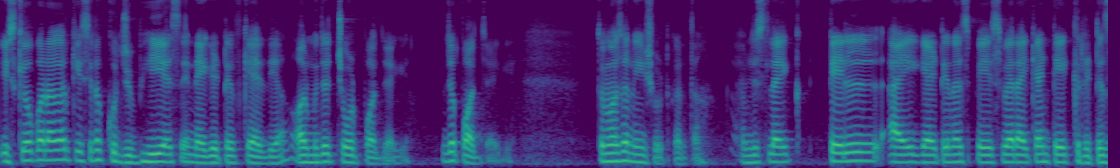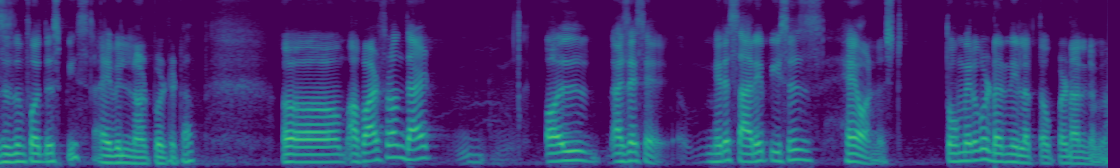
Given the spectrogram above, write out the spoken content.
इसके ऊपर अगर किसी ने कुछ भी ऐसे नेगेटिव कह दिया और मुझे चोट पहुँच जाएगी मुझे पहुँच जाएगी तो मैं उसे नहीं शूट करता I am just like till I get in a space where I can take criticism for this piece I will not put it up apart from that all as ऐसे मेरे सारे पीसेस है ऑनेस्ट तो मेरे को डर नहीं लगता ऊपर डालने में।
